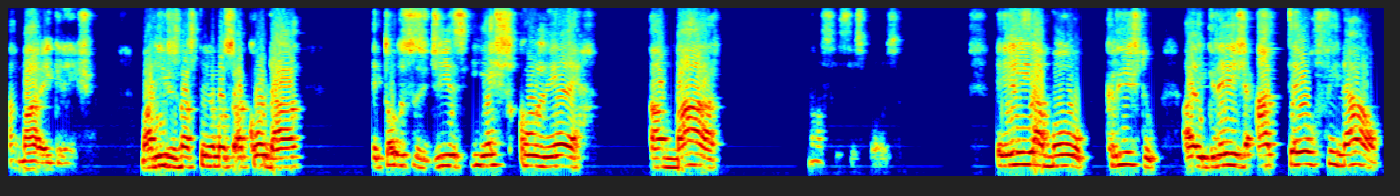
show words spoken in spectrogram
amar a igreja. Maridos, nós podemos acordar todos os dias e escolher amar nossa esposa. Ele amou Cristo, a igreja, até o final.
